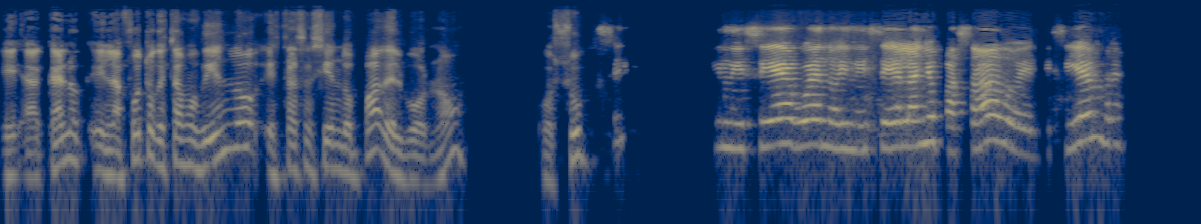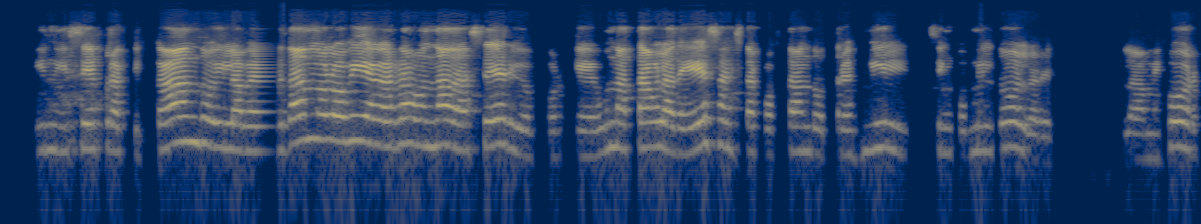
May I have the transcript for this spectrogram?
Eh, acá en, la foto que estamos viendo estás haciendo paddleboard, ¿no? O sub. Sí, inicié, bueno, inicié el año pasado, en diciembre, inicié practicando y la verdad no lo había agarrado nada serio porque una tabla de esas está costando 3 mil, 5 mil dólares, la mejor.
